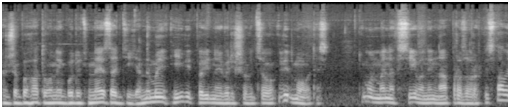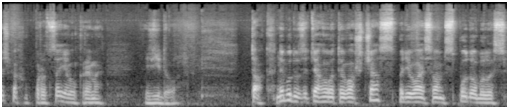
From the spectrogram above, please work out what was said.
адже багато вони будуть не задіяними, і відповідно я вирішив від цього відмовитись. Тому в мене всі вони на прозорих підставочках. Про це є окреме відео. Так, не буду затягувати ваш час. Сподіваюсь, вам сподобалось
